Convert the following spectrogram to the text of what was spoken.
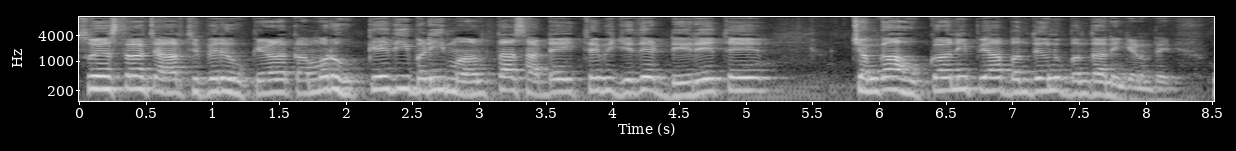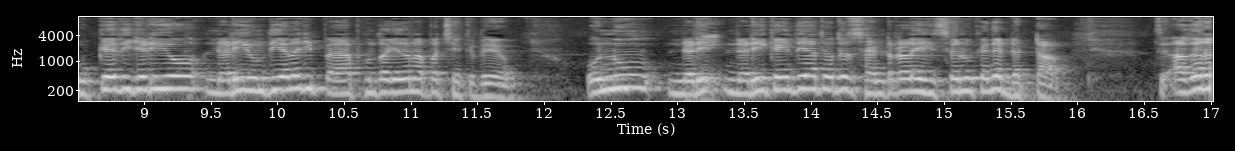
ਸੋ ਇਸ ਤਰ੍ਹਾਂ ਚਾਰ ਚਿਪੇਰੇ ਹੁੱਕੇ ਵਾਲਾ ਕੰਮ, ਔਰ ਹੁੱਕੇ ਦੀ ਬੜੀ ਮਾਨਤਾ ਸਾਡੇ ਇੱਥੇ ਵੀ ਜਿਹਦੇ ਡੇਰੇ ਤੇ ਚੰਗਾ ਹੁੱਕਾ ਨਹੀਂ ਪਿਆ ਬੰਦੇ ਉਹਨੂੰ ਬੰਦਾ ਨਹੀਂ ਗਿਣਦੇ। ਹੁੱਕੇ ਦੀ ਜਿਹੜੀ ਉਹ ਨੜੀ ਹੁੰਦੀ ਹੈ ਨਾ ਜੀ ਪੈਪ ਹੁੰਦਾ ਜਿਹਦੇ ਨਾਲ ਆਪਾਂ ਛਿੱਕਦੇ ਆ ਉਹਨੂੰ ਨੜੀ ਨੜੀ ਕਹਿੰਦੇ ਆ ਤੇ ਉਹਦੇ ਸੈਂਟਰ ਵਾਲੇ ਹਿੱਸੇ ਨੂੰ ਕਹਿੰਦੇ ਡੱਟਾ। ਤੇ ਅਗਰ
